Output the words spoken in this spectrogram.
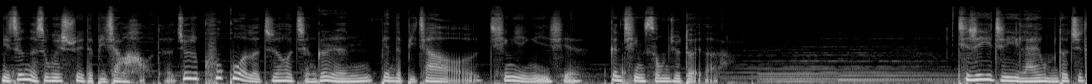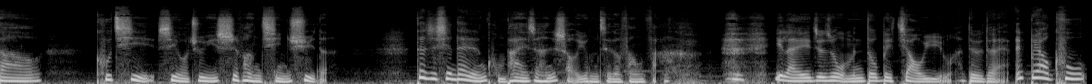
你真的是会睡得比较好的。就是哭过了之后，整个人变得比较轻盈一些，更轻松就对了啦。其实一直以来，我们都知道，哭泣是有助于释放情绪的，但是现代人恐怕还是很少用这个方法。一来就是我们都被教育嘛，对不对？哎，不要哭。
